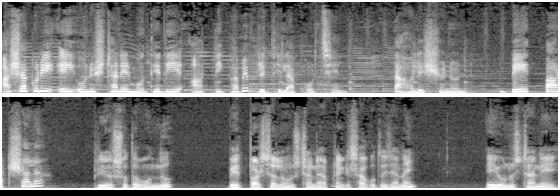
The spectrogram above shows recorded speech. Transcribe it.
আশা করি এই অনুষ্ঠানের মধ্যে দিয়ে আত্মিকভাবে বৃদ্ধি লাভ করছেন। তাহলে শুনুন বেদ পাঠশালা। প্রিয় শ্রোতা বন্ধু, বেদ পাঠশালা অনুষ্ঠানে আপনাকে স্বাগত জানাই। এই অনুষ্ঠানে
